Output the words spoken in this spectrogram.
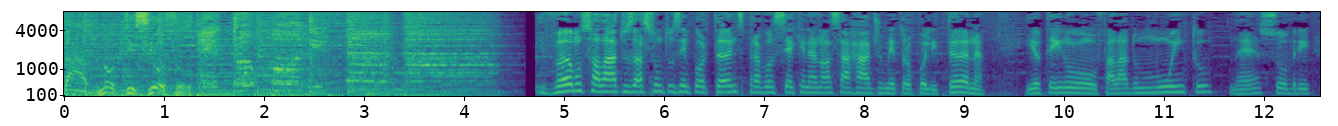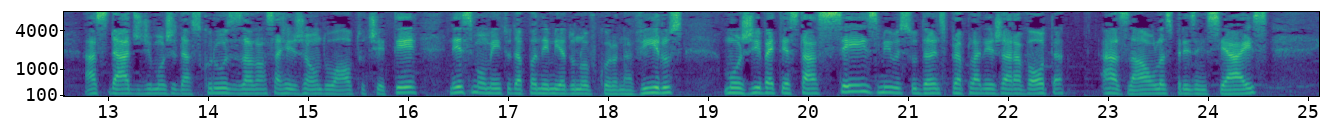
Radar Noticioso. E vamos falar dos assuntos importantes para você aqui na nossa Rádio Metropolitana. E eu tenho falado muito né, sobre a cidade de Mogi das Cruzes, a nossa região do Alto Tietê, nesse momento da pandemia do novo coronavírus. Mogi vai testar 6 mil estudantes para planejar a volta às aulas presenciais.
